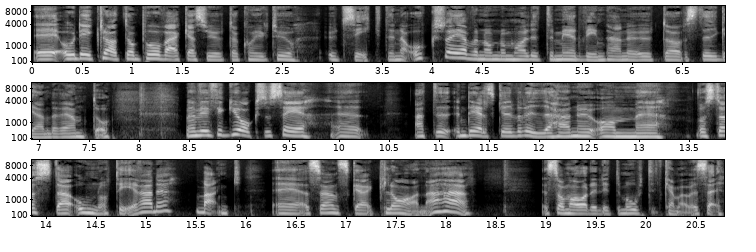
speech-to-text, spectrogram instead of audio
Eh, och det är klart, de påverkas ju av konjunkturutsikterna också, även om de har lite medvind här nu utav stigande räntor. Men vi fick ju också se eh, att eh, en del skriverier här nu om eh, vår största onoterade bank, eh, svenska Klarna här, som har det lite motigt kan man väl säga.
